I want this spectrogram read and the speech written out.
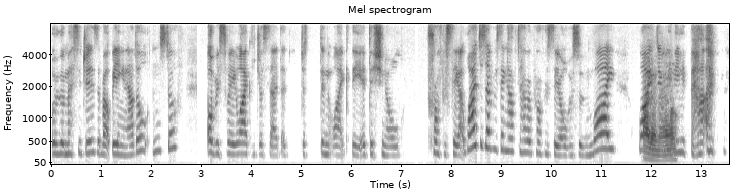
other messages about being an adult and stuff. Obviously, like I've just said, I just didn't like the additional prophecy. Like, why does everything have to have a prophecy all of a sudden? Why? Why don't know. we need that?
